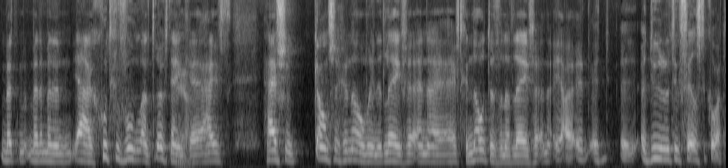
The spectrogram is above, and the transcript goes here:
met, met, met een ja, goed gevoel aan terugdenken. Ja. Hij, heeft, hij heeft zijn kansen genomen in het leven en hij heeft genoten van het leven. En, ja, het, het, het duurde natuurlijk veel te kort.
